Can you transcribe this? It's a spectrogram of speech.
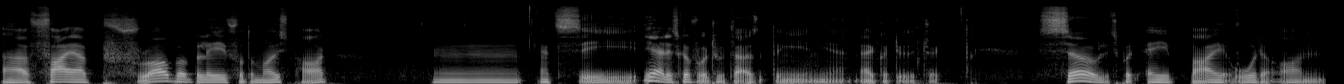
Uh, fire, probably for the most part. Mm, let's see. Yeah, let's go for a 2000 thingy, and yeah, that could do the trick. So let's put a buy order on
